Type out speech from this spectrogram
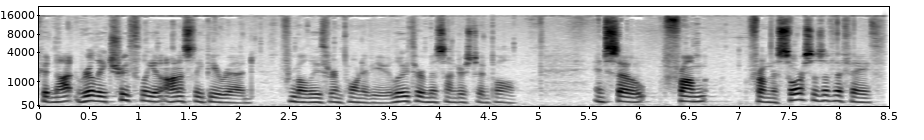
could not really truthfully and honestly be read from a Lutheran point of view. Luther misunderstood Paul. And so from from the sources of the faith,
